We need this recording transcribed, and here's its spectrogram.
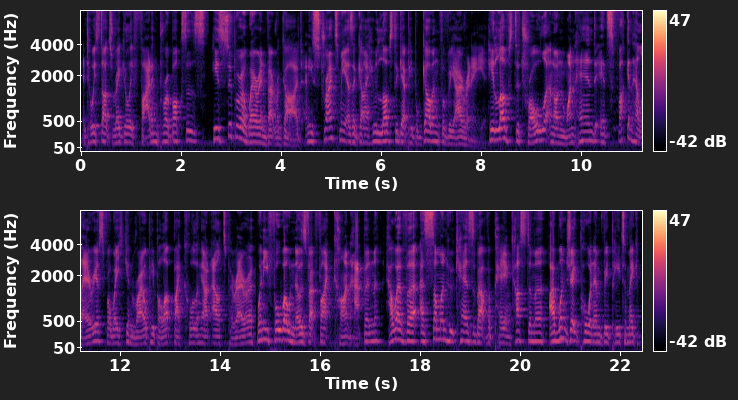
until he starts regularly fighting pro boxers? He's super aware in that regard, and he strikes me as a guy who loves to get people going for the irony. He loves to troll, and on one hand, it's fucking hilarious the way he can rile people up by calling out Alex Pereira when he full well knows that fight can't happen. However, as someone who cares about the paying customer, I want Jake Paul and MVP to make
